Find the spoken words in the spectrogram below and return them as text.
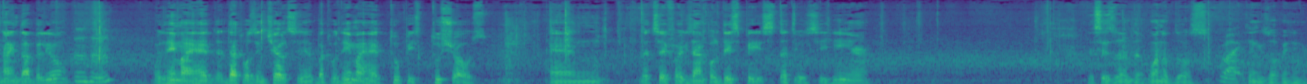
9W. Mhm. With him, I had that was in Chelsea, but with him I had two piece two shows, and let's say for example this piece that you'll see here. This is uh, the, one of those Right. things over here.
